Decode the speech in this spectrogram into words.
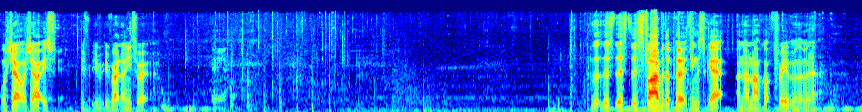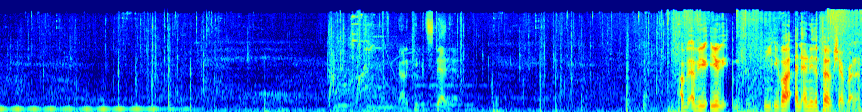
Watch out, watch out. He's, he's, he's right down your throat. Yeah, yeah. There's, there's, there's five of the perk things to get, and, and I've got three of them at the minute. Gotta keep it steady. Have, have you, you, you got any of the perks yet, Brennan?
